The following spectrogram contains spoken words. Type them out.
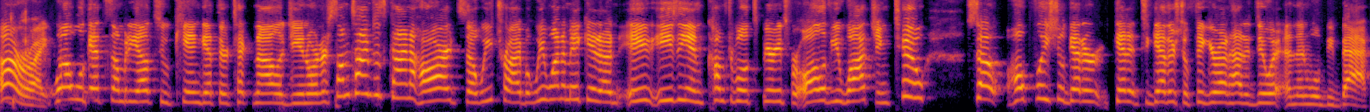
All right. Well, we'll get somebody else who can get their technology in order. Sometimes it's kind of hard, so we try, but we want to make it an easy and comfortable experience for all of you watching too. So hopefully she'll get her get it together. She'll figure out how to do it, and then we'll be back.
